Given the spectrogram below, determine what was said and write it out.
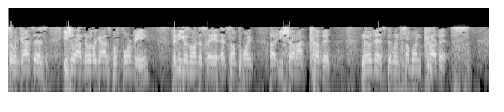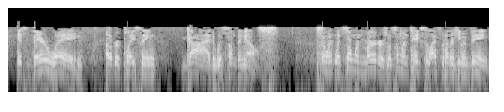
So when God says, "You shall have no other gods before me," then He goes on to say at some point, uh, "You shall not covet." Know this, that when someone covets, it's their way of replacing God with something else. So when, when someone murders, when someone takes the life of another human being,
